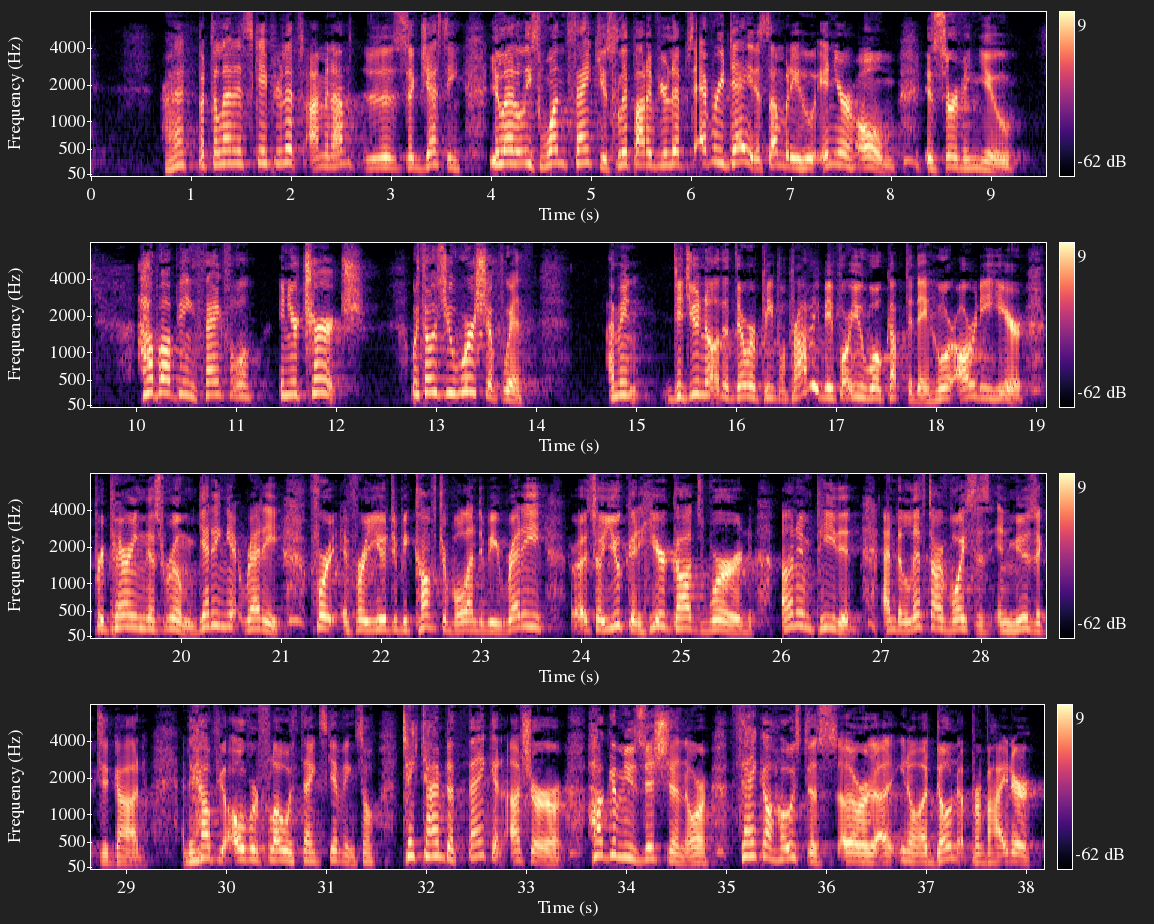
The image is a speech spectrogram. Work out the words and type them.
Right? But to let it escape your lips. I mean, I'm suggesting you let at least one thank you slip out of your lips every day to somebody who in your home is serving you. How about being thankful in your church with those you worship with? I mean, did you know that there were people probably before you woke up today who are already here preparing this room, getting it ready for, for you to be comfortable and to be ready uh, so you could hear God's word unimpeded and to lift our voices in music to God and to help you overflow with thanksgiving. So take time to thank an usher or hug a musician or thank a hostess or, a, uh, you know, a donut provider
